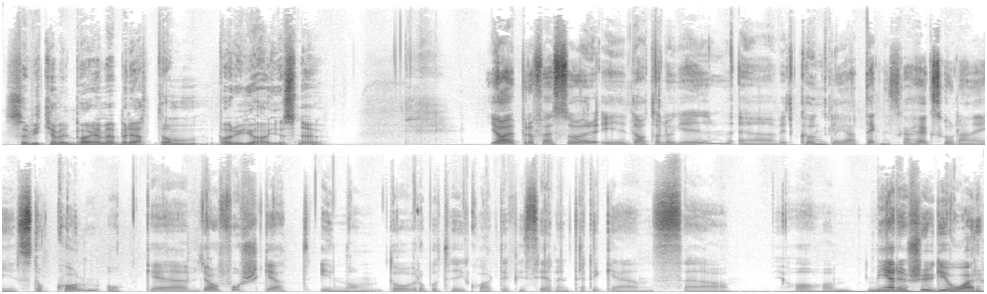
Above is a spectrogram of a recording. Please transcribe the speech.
Så vi kan väl börja med att berätta om vad du gör just nu. Jag är professor i datologi eh, vid Kungliga Tekniska Högskolan i Stockholm och eh, jag har forskat inom robotik och artificiell intelligens eh, ja, mer än 20 år.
